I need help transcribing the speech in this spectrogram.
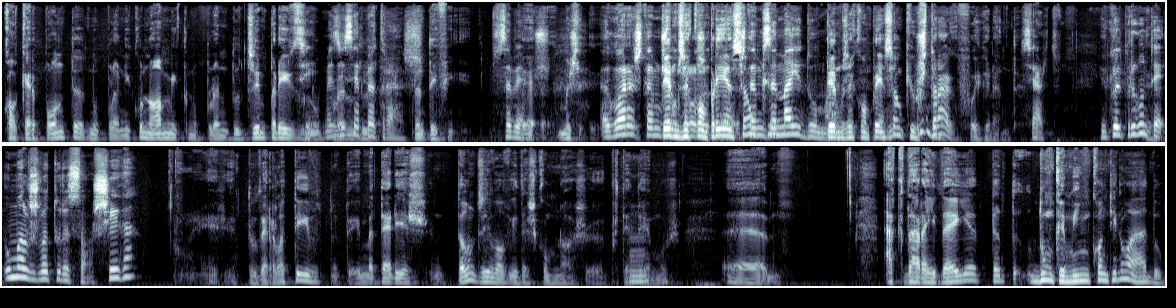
qualquer ponta no plano económico, no plano do desemprego, sim, no mas plano isso é para trás. Portanto, enfim, Sabemos. É, mas Agora estamos temos a compreensão estamos que, a meio do mar. Temos a compreensão que o estrago foi grande. Certo. E o que eu lhe pergunto é, uma legislatura só chega? Tudo é relativo. Em matérias tão desenvolvidas como nós eh, pretendemos, hum. uh, há que dar a ideia portanto, de um caminho continuado.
